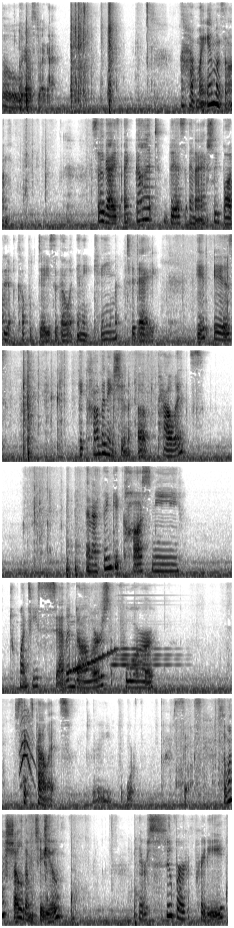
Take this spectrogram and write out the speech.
So what else do I got? I have my Amazon. So guys, I got this and I actually bought it a couple days ago and it came today. It is a combination of palettes and I think it cost me $27 for six palettes. Three, four, five, six. So I wanna show them to you. They're super pretty.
